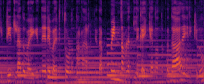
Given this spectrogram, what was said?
കിട്ടിയിട്ടില്ല അത് വൈകുന്നേരം വരുത്തോളം എന്നാണ് അറിഞ്ഞത്. അപ്പം ഇനി നമ്മൾ എന്തെങ്കിലും കഴിക്കാൻ തന്നപ്പോൾ ദാ ഇരിക്കുന്നു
